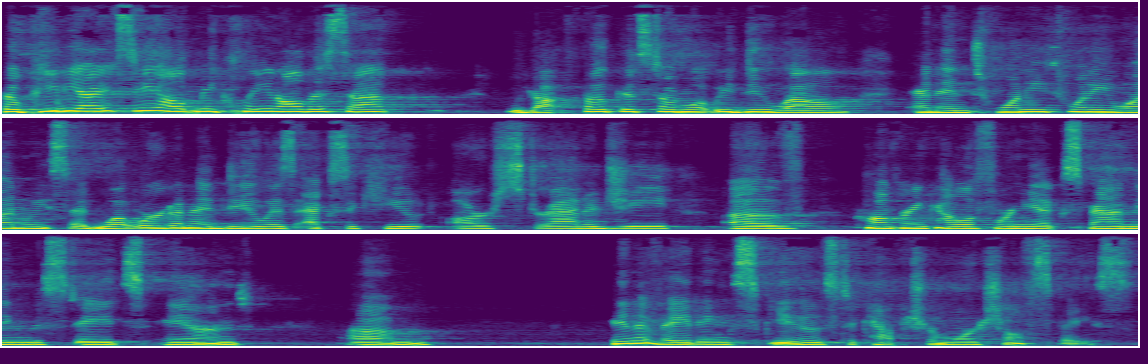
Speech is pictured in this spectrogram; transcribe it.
So PBIC helped me clean all this up. We got focused on what we do well. And in 2021, we said what we're going to do is execute our strategy of conquering California, expanding the states, and um, innovating SKUs to capture more shelf space.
